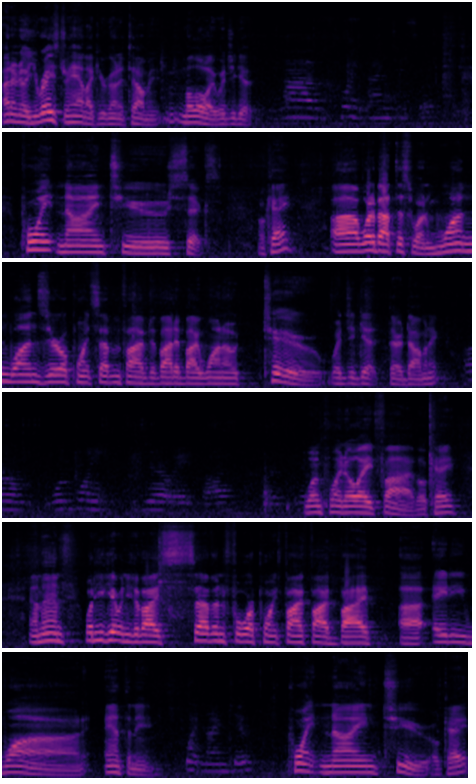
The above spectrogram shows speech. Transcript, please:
I don't know. You raised your hand like you were going to tell me. Malloy, what'd you get? uh, 0.926. 0.926. Okay? Uh, what about this one? 110.75 divided by 102. What'd you get there, Dominic? Um, 1.085. 1.085, okay? And then what do you get when you divide 74.55 by uh, 81? Anthony? 0.92. 0.92, okay?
